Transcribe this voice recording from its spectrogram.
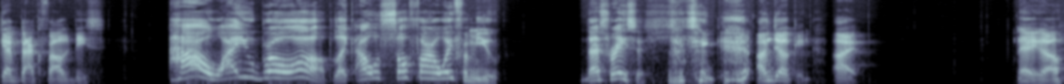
Get back, foul beast. How? Why you blow up? Like, I was so far away from you. That's racist. I'm joking. Alright. There you go.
